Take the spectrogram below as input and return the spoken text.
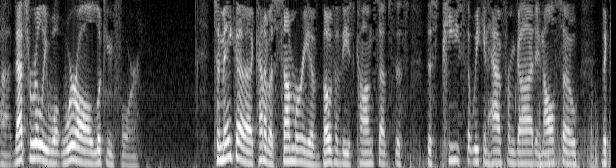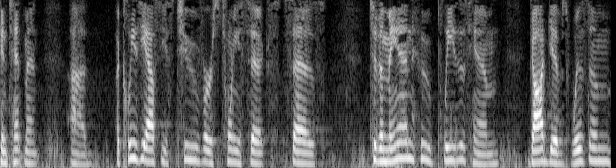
uh, that's really what we're all looking for. To make a kind of a summary of both of these concepts, this this peace that we can have from God, and also the contentment. Uh, Ecclesiastes 2 verse 26 says, To the man who pleases him, God gives wisdom,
